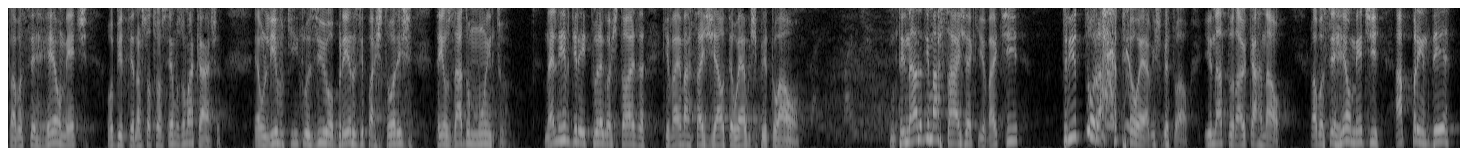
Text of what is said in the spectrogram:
Para você realmente obter. Nós só trouxemos uma caixa. É um livro que, inclusive, obreiros e pastores têm usado muito. Não é livro de leitura gostosa que vai massagear o teu ego espiritual. Não tem nada de massagem aqui. Vai te triturar teu ego espiritual e natural e carnal. Para você realmente aprender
